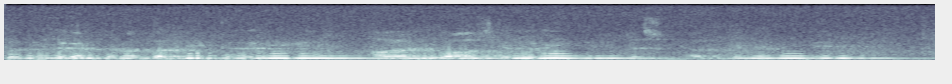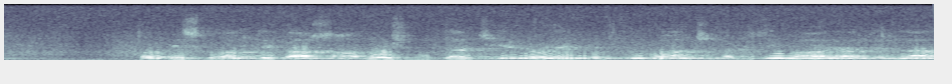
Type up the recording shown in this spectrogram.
تدریج اگر کنا تبلیغ کرنے گی آن واز کرنے گی نصیحت کرنے گی تو اس کو وقت کا خاموش مکن چیئے دولے گفتگوان چی تقسیم آیات اللہ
